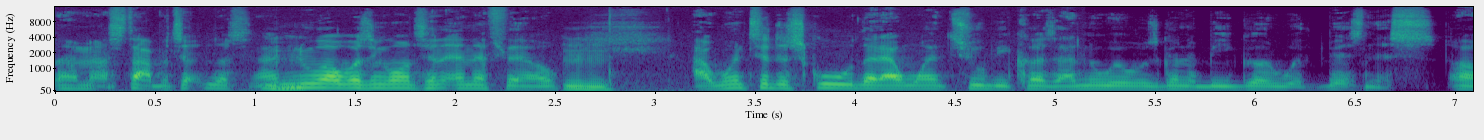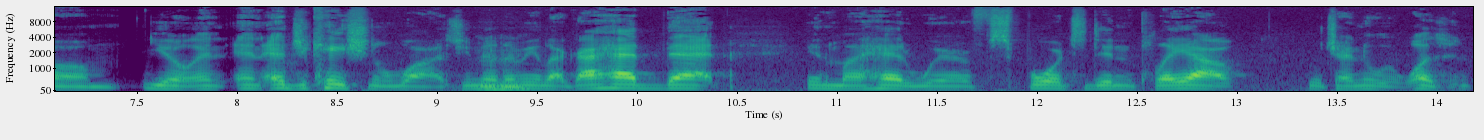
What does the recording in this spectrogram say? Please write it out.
I'm not stopping. To, listen, Mm-hmm. I knew I wasn't going to the NFL. I went to the school that I went to because I knew it was going to be good with business, um, you know, and, and educational wise. You know Mm-hmm. what I mean? Like I had that in my head where if sports didn't play out, which I knew it wasn't,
